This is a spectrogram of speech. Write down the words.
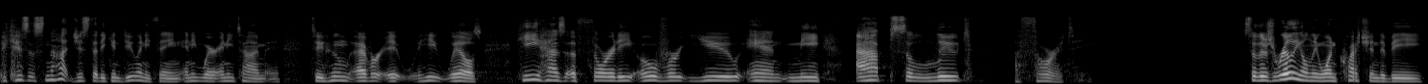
Because it's not just that he can do anything, anywhere, anytime, to whomever it, he wills. He has authority over you and me, absolute authority. So there's really only one question to be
